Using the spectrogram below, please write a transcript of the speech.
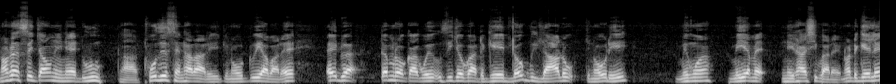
နောက်ထပ်စစ်ကြောင်းအနေနဲ့ဒူဒါထိုးစစ်ဆင်ထားတာတွေကျွန်တော်တို့တွေ့ရပါတယ်အဲ့အတွက်တက်မတော်ကာကွယ်ဦးစီးချုပ်ကတကယ်လုတ်ပြီလားလို့ကျွန်တော်တို့တွေမင်းကွန်းမေးရမယ့်အနေထားရှိပါတယ်เนาะတကယ်လဲ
